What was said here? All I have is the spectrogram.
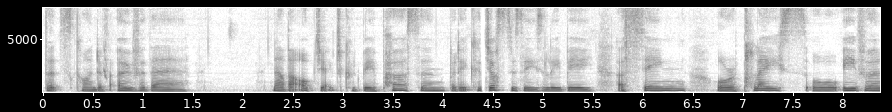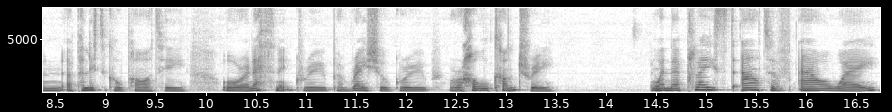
that's kind of over there now, that object could be a person, but it could just as easily be a thing or a place or even a political party or an ethnic group, a racial group, or a whole country. When they're placed out of our way,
